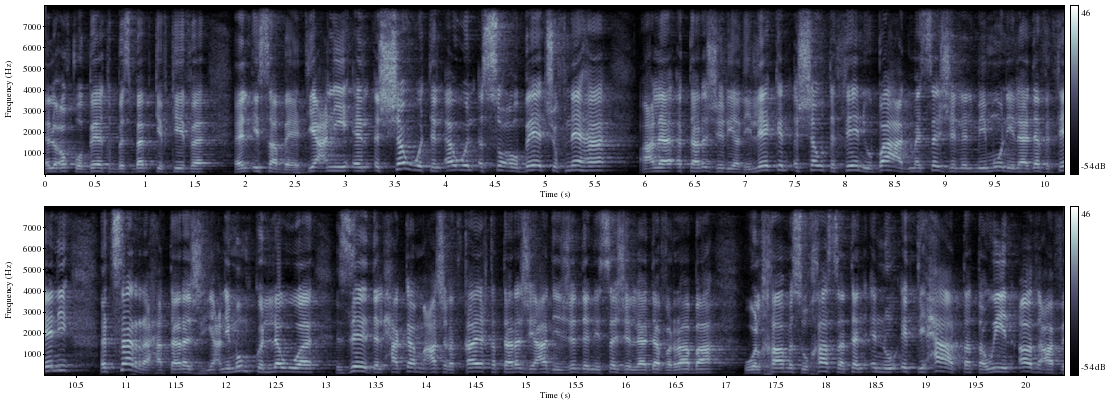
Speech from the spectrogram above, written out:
العقوبات وبسبب كيف كيف الإصابات. يعني الشوط الأول الصعوبات شفناها على الترجي الرياضي لكن الشوط الثاني وبعد ما سجل الميموني الهدف الثاني تسرح الترجي. يعني ممكن لو زاد الحكم 10 دقائق الترجي عادي جدا يسجل الهدف الرابع والخامس وخاصة إنه اتحاد تطاوين أضعف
